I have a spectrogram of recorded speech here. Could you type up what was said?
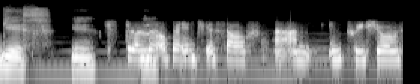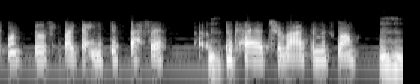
Yes. Yeah. Just do a Yeah. little bit into yourself and increase your responsibility by getting a bit better uh, Mm. prepared to ride them as well. hmm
